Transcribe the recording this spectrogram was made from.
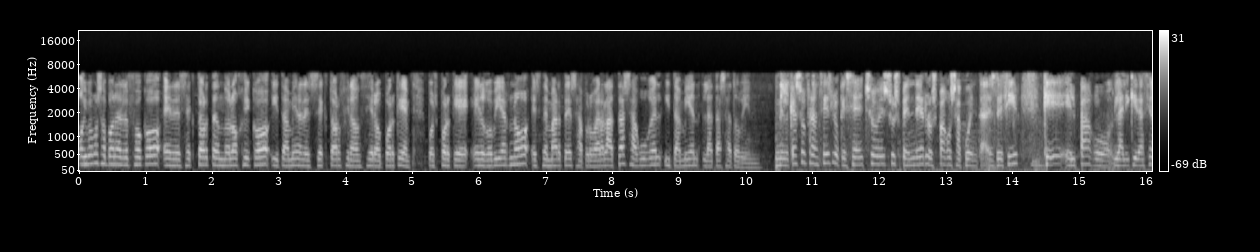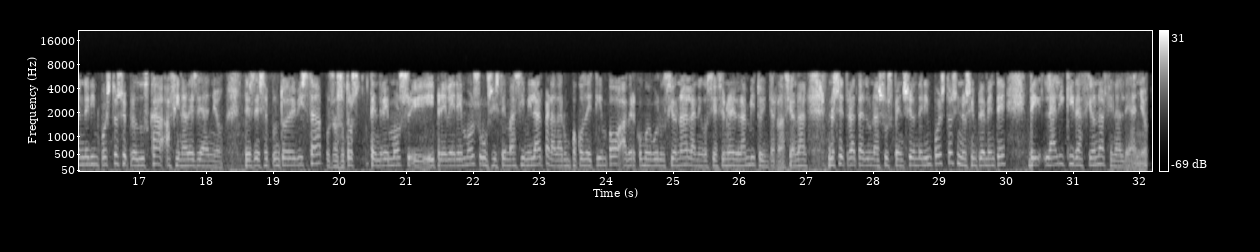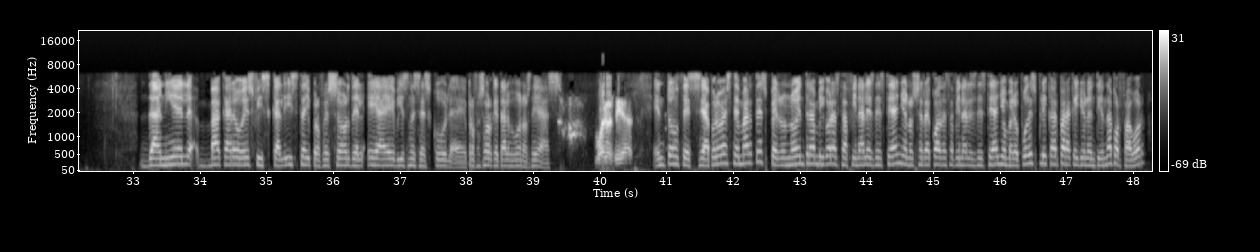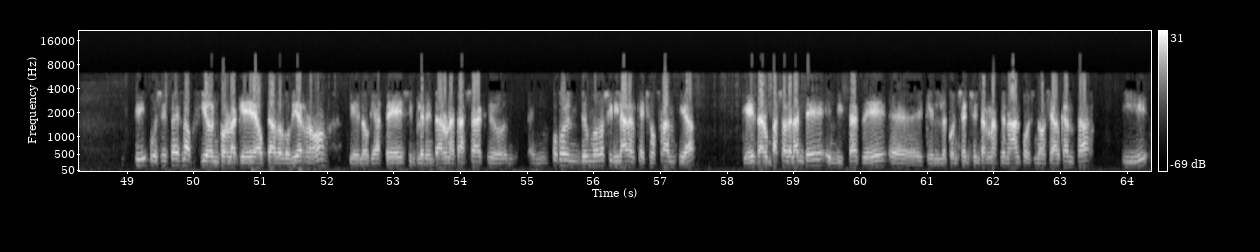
Hoy vamos a poner el foco en el sector tecnológico y también en el sector financiero. ¿Por qué? Pues porque el Gobierno este martes aprobará la tasa Google y también la tasa Tobin. En el caso francés lo que se ha hecho es suspender los pagos a cuenta, es decir, que el pago, la liquidación del impuesto se produzca a finales de año. Desde ese punto de vista, pues nosotros tendremos y preveremos un sistema similar para dar un poco de tiempo a ver cómo evoluciona la negociación en el ámbito internacional. No se trata de una suspensión del impuesto, sino simplemente de la liquidación al final de año. Daniel Bácaro es fiscalista y profesor del EAE e Business School. Eh, profesor, ¿qué tal? Muy buenos días. Buenos días. Entonces, se aprueba este martes, pero no entra en vigor hasta finales de este año, no se recuerda hasta finales de este año. ¿Me lo puede explicar para que yo lo entienda, por favor? Sí, pues esta es la opción por la que ha optado el Gobierno, que lo que hace es implementar una tasa que, un poco de un modo similar al que ha hecho Francia, que es dar un paso adelante en vistas de eh, que el consenso internacional pues no se alcanza y eh,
